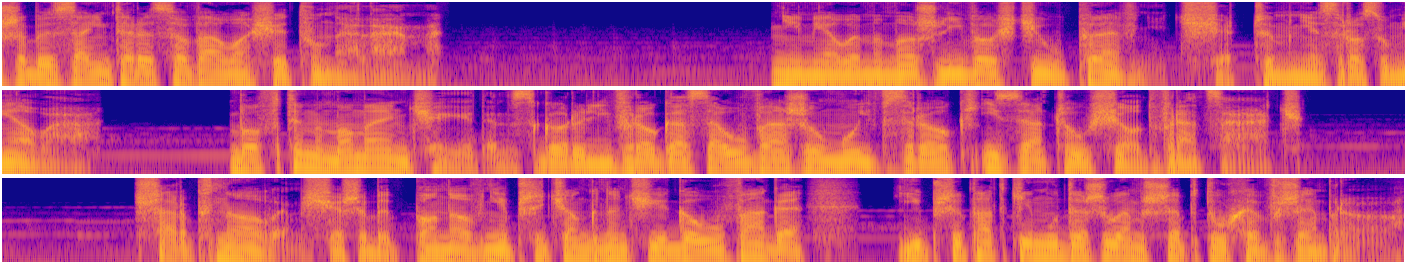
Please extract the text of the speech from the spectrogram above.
żeby zainteresowała się tunelem. Nie miałem możliwości upewnić się, czy mnie zrozumiała, bo w tym momencie jeden z goryli wroga zauważył mój wzrok i zaczął się odwracać. Szarpnąłem się, żeby ponownie przyciągnąć jego uwagę i przypadkiem uderzyłem szeptuchę w żebro.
